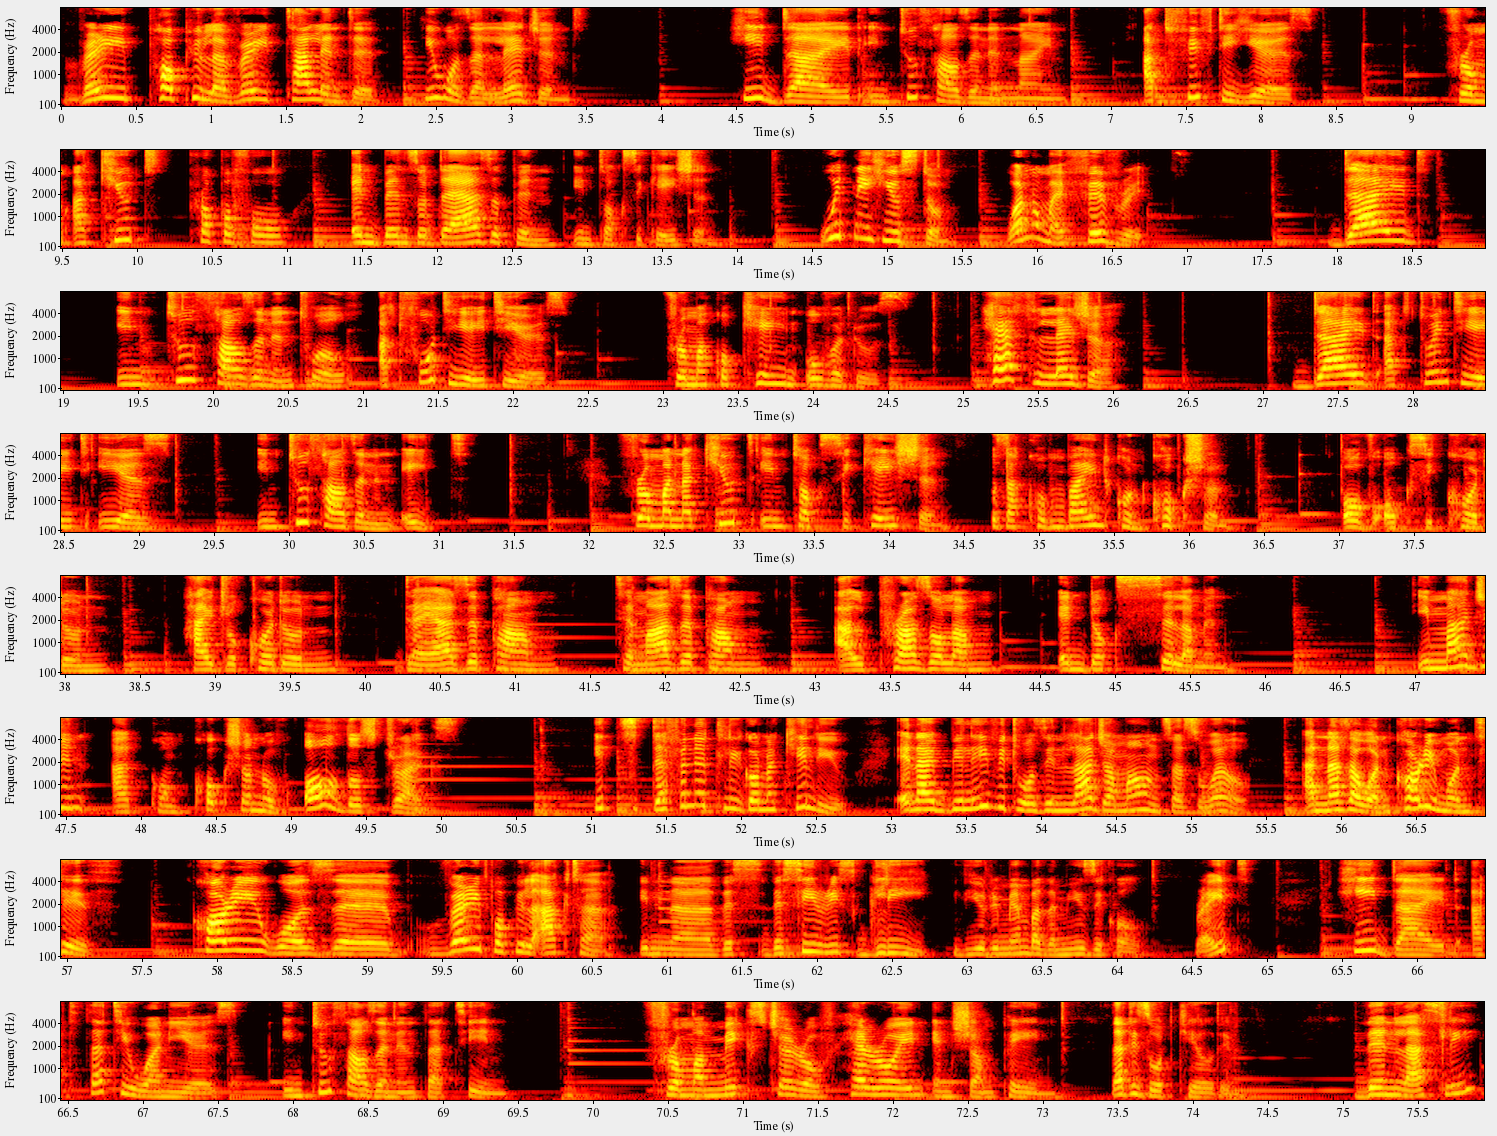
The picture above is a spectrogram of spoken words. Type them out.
very popular, very talented, he was a legend. He died in 2009 at 50 years from acute propofol and benzodiazepine intoxication. Whitney Houston, one of my favorites, died in 2012 at 48 years from a cocaine overdose. Heath Ledger died at 28 years in 2008 from an acute intoxication. Was a combined concoction of oxycodone, hydrocodone, diazepam, temazepam, alprazolam, and doxylamine. Imagine a concoction of all those drugs. It's definitely gonna kill you. And I believe it was in large amounts as well. Another one, Cory Monteith. Cory was a very popular actor in uh, this, the series Glee, if you remember the musical, right? He died at 31 years in 2013 from a mixture of heroin and champagne. That is what killed him. Then, lastly,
